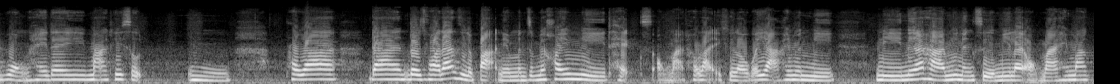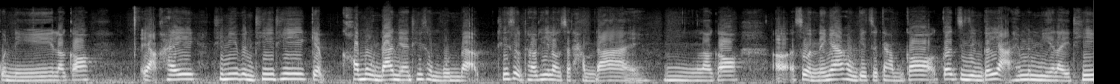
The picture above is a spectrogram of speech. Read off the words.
ดวงให้ได้มากที่สุดอืม เพราะว่าด้านโดยเฉพาะด้านศิลปะเนี่ยมันจะไม่ค่อยมี text ออกมาเท่าไหร่ คือเราก็อยากให้มันมีมีเนื้อหา มีหนังสือ มีอะไรออกมาให้มากกว่านี้ แล้วก็อยากให้ที่นี่เป็นที่ที่เก็บข้อมูลด้านนี้ที่สมบูรณ์แบบที่สุดเท่าที่เราจะทำได้แล้วก็ส่วนในแง่ของกิจกรรมก็ก็จริงๆก็อยากให้มันมีอะไรที่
